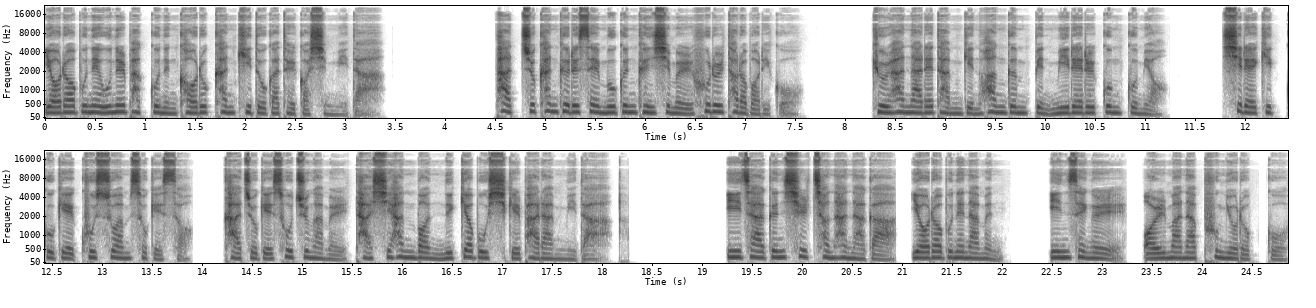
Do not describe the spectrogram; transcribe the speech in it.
여러분의 운을 바꾸는 거룩한 기도가 될 것입니다. 팥죽 한 그릇에 묵은 근심을 훌을 털어버리고 귤 한 알에 담긴 황금빛 미래를 꿈꾸며 실의 기국의 구수함 속에서 가족의 소중함을 다시 한번 느껴보시길 바랍니다. 이 작은 실천 하나가 여러분의 남은 인생을 얼마나 풍요롭고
